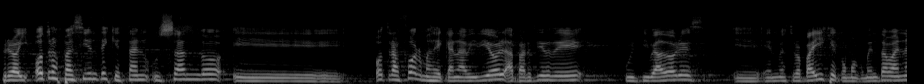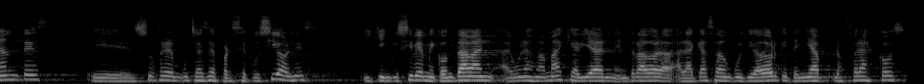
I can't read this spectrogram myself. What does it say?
pero hay otros pacientes que están usando eh, otras formas de cannabidiol a partir de cultivadores en nuestro país que, como comentaban antes, sufren muchas veces persecuciones y que inclusive me contaban algunas mamás que habían entrado a la casa de un cultivador que tenía los frascos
